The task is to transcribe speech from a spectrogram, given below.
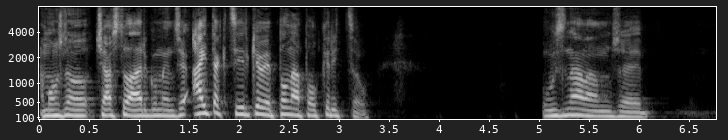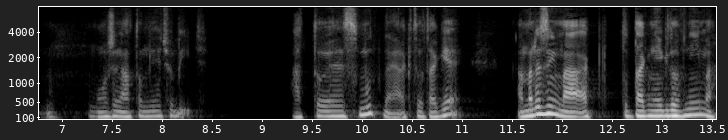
A možno často argument, že aj tak církev je plná pokrytcov. Uznávam, že môže na tom niečo byť. A to je smutné, ak to tak je. A mrzí ma, ak to tak niekto vníma.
